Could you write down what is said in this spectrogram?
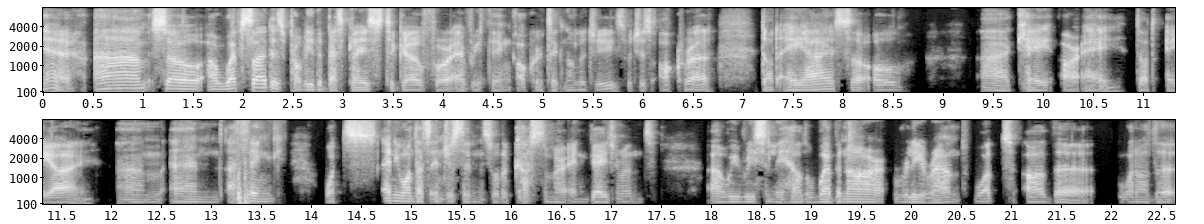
yeah um, so our website is probably the best place to go for everything okra technologies which is okra.ai so o uh, dot ai um, and i think what's anyone that's interested in sort of customer engagement. Uh, we recently held a webinar really around what are the what are the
